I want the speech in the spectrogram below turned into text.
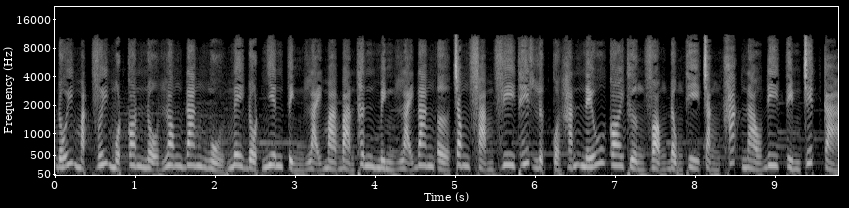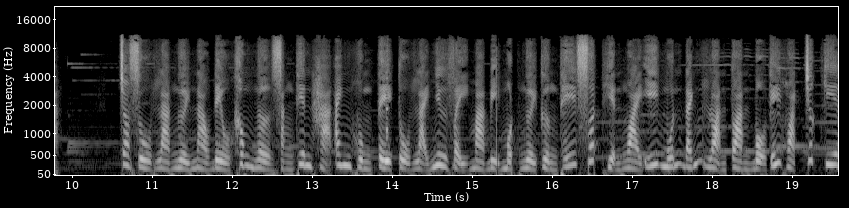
Đối mặt với một con nổ long đang ngủ mê đột nhiên tỉnh lại mà bản thân mình lại đang ở trong phạm vi thế lực của hắn nếu coi thường vọng động thì chẳng khác nào đi tìm chết cả. Cho dù là người nào đều không ngờ rằng thiên hạ anh hùng tề tụ lại như vậy mà bị một người cường thế xuất hiện ngoài ý muốn đánh loạn toàn bộ kế hoạch trước kia.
